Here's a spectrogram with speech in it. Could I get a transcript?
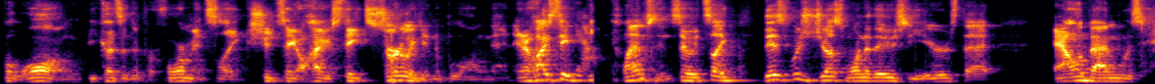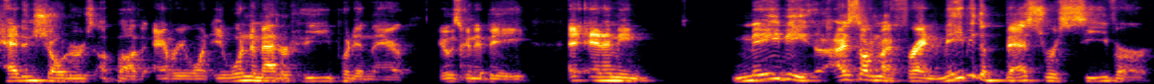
belong because of their performance, like, should say Ohio State certainly didn't belong then. And Ohio State Yeah. beat Clemson. So it's like this was just one of those years that Alabama was head and shoulders above everyone. It wouldn't have mattered who you put in there. It was going to be, and, and I mean, maybe I was talking to my friend, maybe the best receiver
